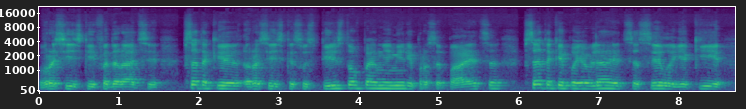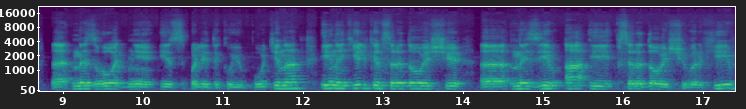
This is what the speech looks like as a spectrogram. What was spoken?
в Російській Федерації, все-таки російське суспільство в певній мірі просипається, все-таки появляються сили, які не згодні із політикою Путіна, і не тільки в середовищі е, низів, а і в середовищі верхів.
